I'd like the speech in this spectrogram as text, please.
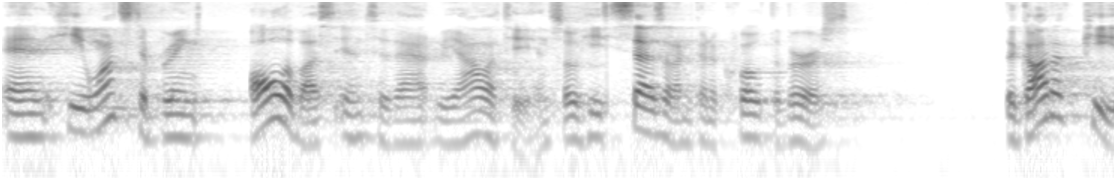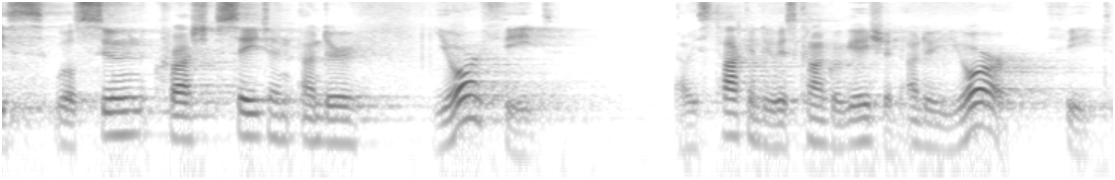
And he wants to bring all of us into that reality. And so he says, and I'm going to quote the verse The God of peace will soon crush Satan under your feet. Now he's talking to his congregation, under your feet.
